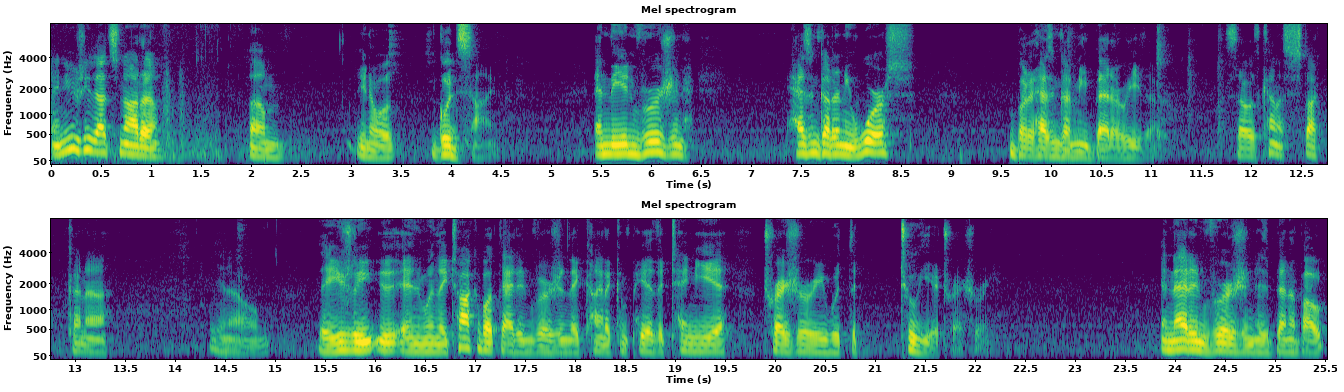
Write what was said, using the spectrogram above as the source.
And usually that's not a, um, you know, a good sign. And the inversion hasn't got any worse, but it hasn't got any better either. So it's kind of stuck, kind of, you know, they usually, and when they talk about that inversion, they kind of compare the 10 year treasury with the two year treasury. And that inversion has been about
